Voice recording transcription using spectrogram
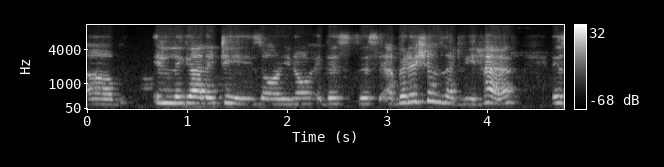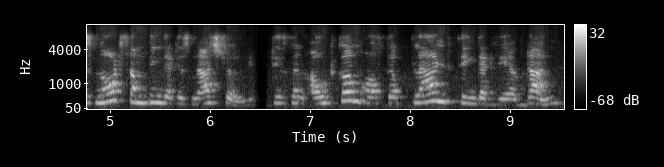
um, illegalities or you know this this aberrations that we have is not something that is natural. It is an outcome of the planned thing that we have done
